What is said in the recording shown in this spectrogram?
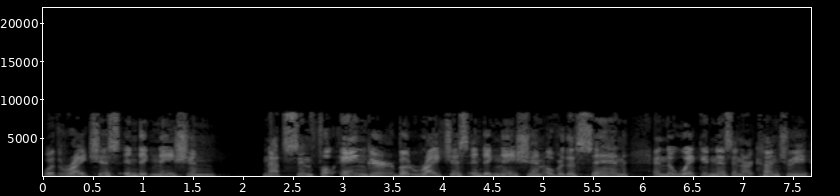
with righteous indignation, not sinful anger, but righteous indignation over the sin and the wickedness in our country,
